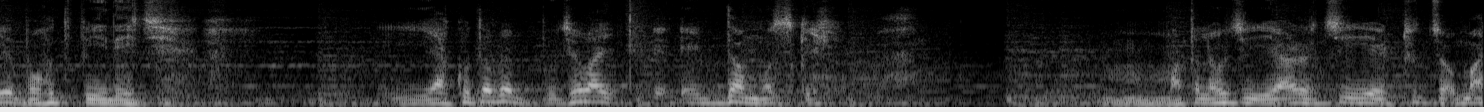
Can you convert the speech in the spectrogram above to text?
ये बहुत पी दे छे याकु तबे तो बुझे भाई एकदम मुश्किल मतलब हो यार जी एठ जमा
